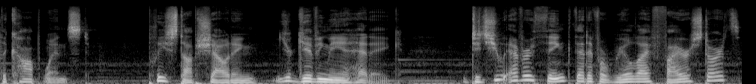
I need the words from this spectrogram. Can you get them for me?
The cop winced. Please stop shouting. You're giving me a headache. Did you ever think that if a real life fire starts,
